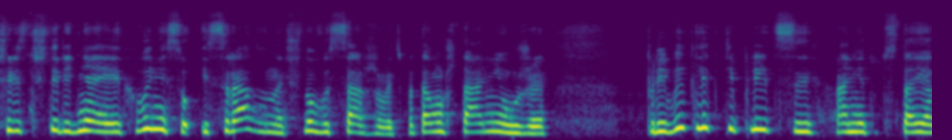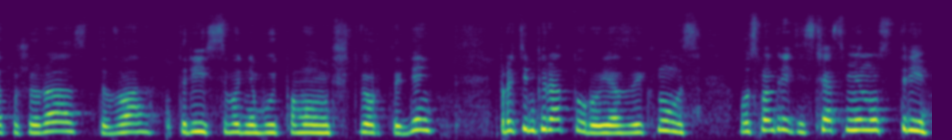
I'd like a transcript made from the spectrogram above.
через 4 дня я их вынесу и сразу начну высаживать, потому что они уже привыкли к теплице. Они тут стоят уже раз, два, три. Сегодня будет, по-моему, четвертый день. Про температуру я заикнулась. Вот смотрите, сейчас минус 3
